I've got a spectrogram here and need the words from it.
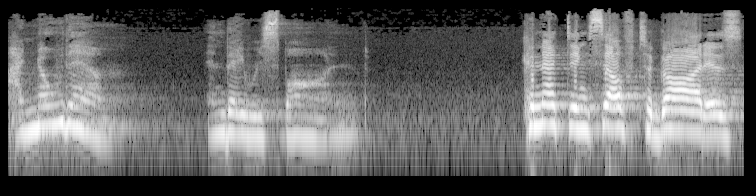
I know them and they respond. Connecting self to God is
